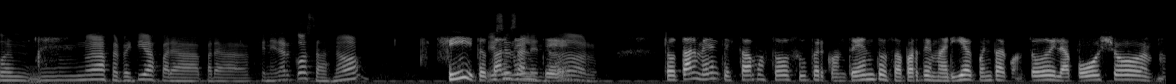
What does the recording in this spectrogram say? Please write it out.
con nuevas perspectivas para, para generar cosas, ¿no? Sí, totalmente. Eso es alentador. Totalmente, estamos todos súper contentos. Aparte, María cuenta con todo el apoyo, no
